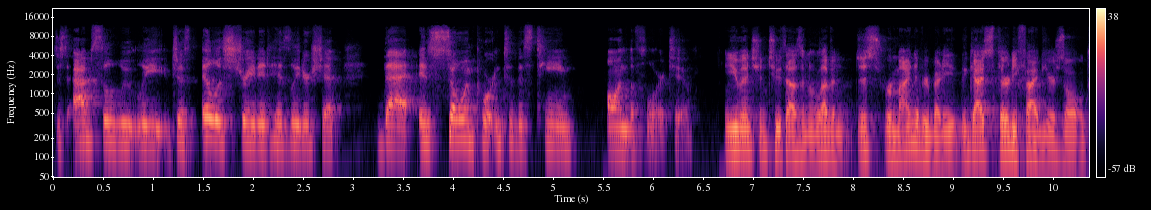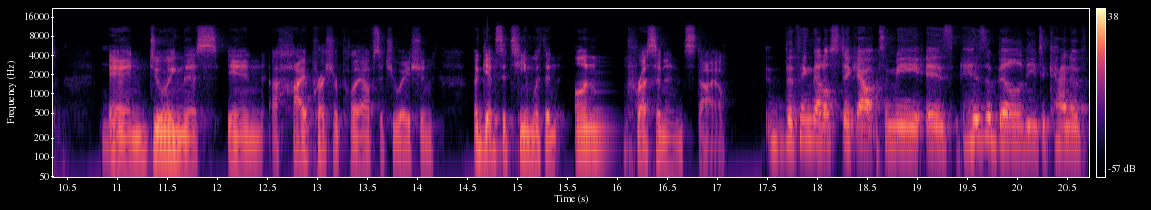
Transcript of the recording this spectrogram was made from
just absolutely just illustrated his leadership that is so important to this team on the floor too. You mentioned 2011 just remind everybody the guy's 35 years old mm-hmm. and doing this in a high pressure playoff situation against a team with an unprecedented style. The thing that'll stick out to me is his ability to kind of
